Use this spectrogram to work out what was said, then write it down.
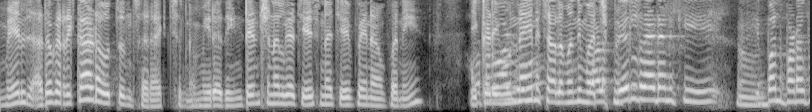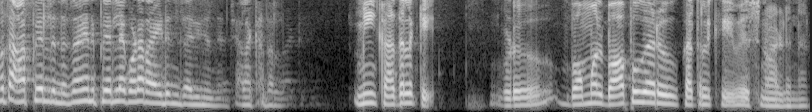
మేల్ అదొక రికార్డ్ అవుతుంది సార్ యాక్చువల్గా. మీరు అది ఇంటెన్షనల్గా చేసినా చేయపోయిన పని. ఇక్కడ ఉన్నాయని చాలా మంది పేర్లు రాయడానికి ఇబ్బంది పడకపోతే ఆ పేర్లు నిజమైన పేర్లే కూడా రాయడం జరిగింది చాలా కథల్లో. మీ కథలకి ఇప్పుడు బొమ్మలు బాపు గారు కథలకి వేసిన వాళ్ళు ఉన్నారు.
